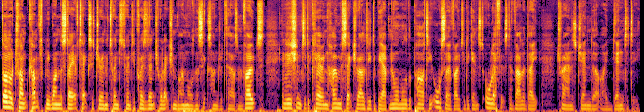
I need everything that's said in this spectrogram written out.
Donald Trump comfortably won the state of Texas during the 2020 presidential election by more than 600,000 votes. In addition to declaring homosexuality to be abnormal, the party also voted against all efforts to validate transgender identity.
